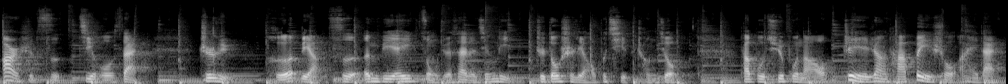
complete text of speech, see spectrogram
二十次季后赛之旅。和两次 NBA 总决赛的经历，这都是了不起的成就。他不屈不挠，这也让他备受爱戴。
